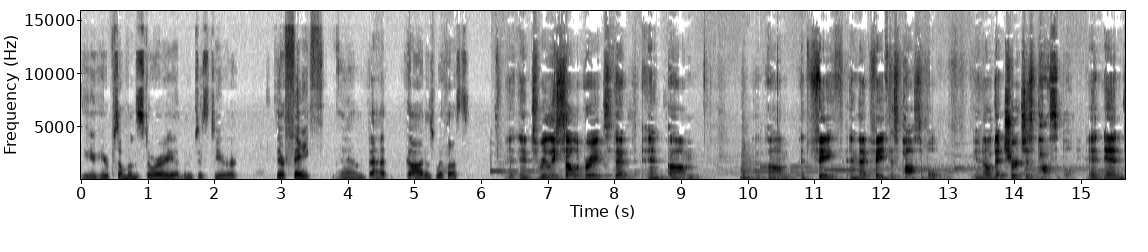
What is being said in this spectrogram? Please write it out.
You hear someone's story and you just hear their faith and that God is with us. And to really celebrate that and, um, um, and faith and that faith is possible you know that church is possible. And, and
